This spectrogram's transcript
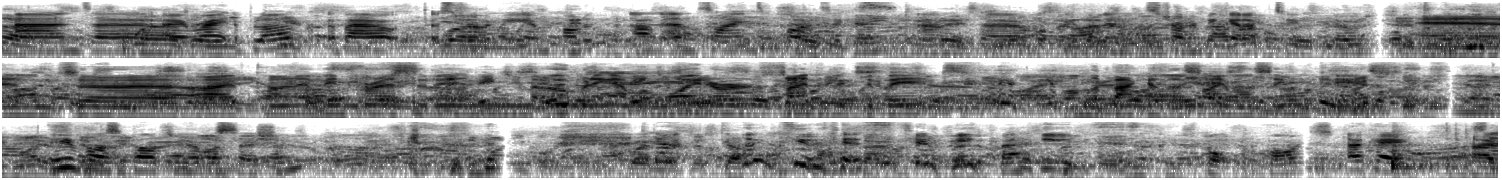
And uh, I write a blog about astronomy and, and, and science and politics and uh, what people in astronomy get up to. And uh, I'm kind of interested in opening up a wider scientific debate on the back of the Simon Singh case. Eva's about to have a session. Don't do this to me, please. Okay, so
